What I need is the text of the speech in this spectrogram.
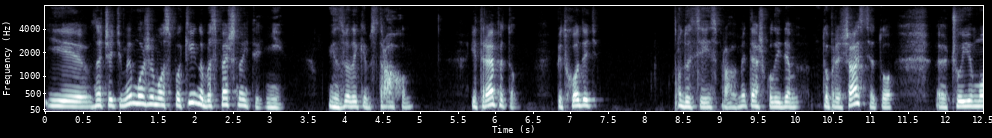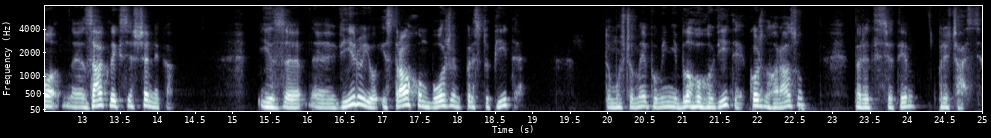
і, значить, ми можемо спокійно, безпечно йти. Ні. Він з великим страхом і трепетом підходить до цієї справи. Ми теж, коли йдемо до причастя, то е, чуємо е, заклик священника. Із е, вірою і страхом Божим приступіте, тому що ми повинні благоговіти кожного разу перед святим причастям.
